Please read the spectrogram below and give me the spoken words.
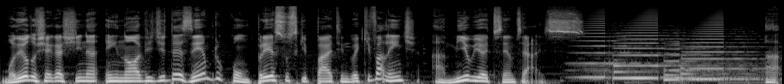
O modelo chega à China em 9 de dezembro, com preços que partem do equivalente a R$ 1.800. A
